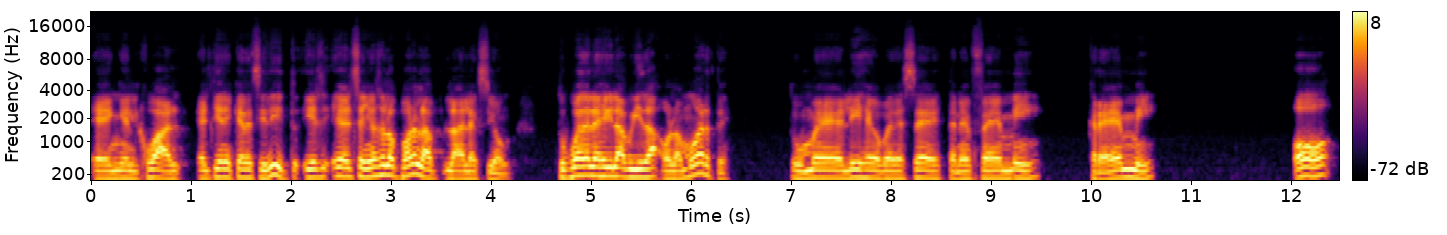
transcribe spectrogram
en el cual él tiene que decidir. Y el, el Señor se lo pone la, la elección. Tú puedes elegir la vida o la muerte. Tú me eliges obedecer, tener fe en mí, creer en mí. O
